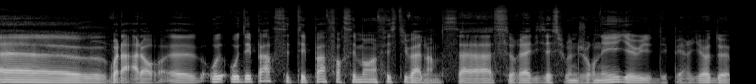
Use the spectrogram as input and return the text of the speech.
Euh, voilà, alors au, au départ, c'était pas forcément un festival. hein. Ça se réalisait sur une journée. Il y a eu des périodes,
